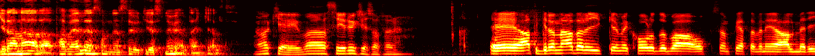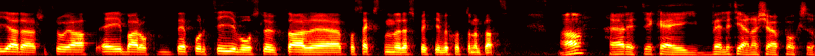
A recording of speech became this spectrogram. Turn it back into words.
Granada. Tabellen som den ser ut just nu helt enkelt. Okej, okay, vad säger du Kristoffer? Eh, att Granada ryker med Cordoba och sen petar vi ner Almeria där så tror jag att Eibar och Deportivo slutar eh, på 16 respektive 17 plats. Ja, härligt. Det kan jag väldigt gärna köpa också,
